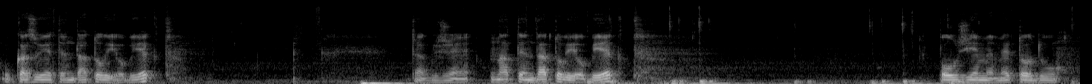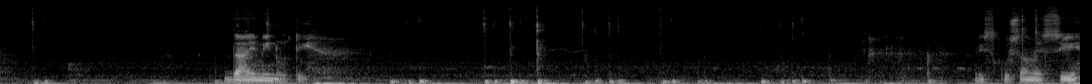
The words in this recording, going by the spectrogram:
ukazuje ten datový objekt. Takže na ten datový objekt použijeme metódu daj minúty. Vyskúšame si,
